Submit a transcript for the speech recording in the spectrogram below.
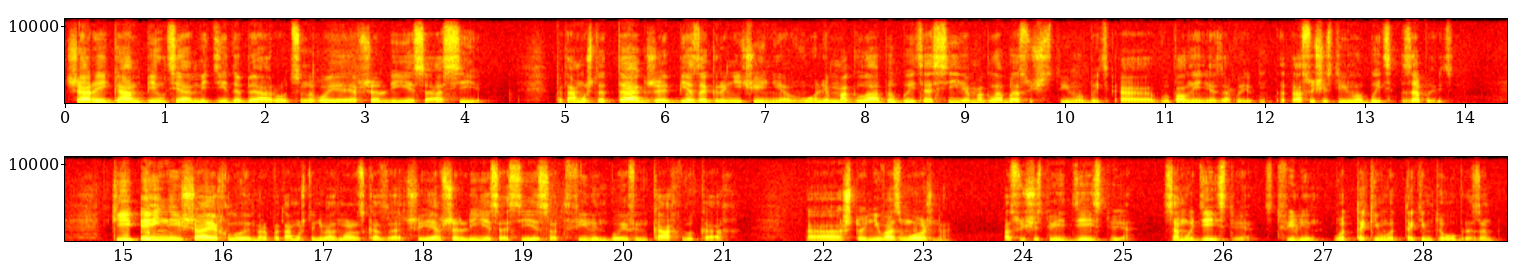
Шарей гам билти амедида беароцен гоя эфшер лиеса асия. Потому что также без ограничения воли могла бы быть осия, могла бы осуществимо быть э, выполнение заповеди, осуществимо быть заповедь. Ки эйный шаях лоймер, потому что невозможно сказать, шиевша лиес осиес от филин бойфин ках в ках, э, что невозможно осуществить действие, само действие с тфилин вот таким вот таким-то образом –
